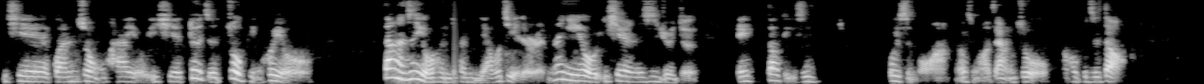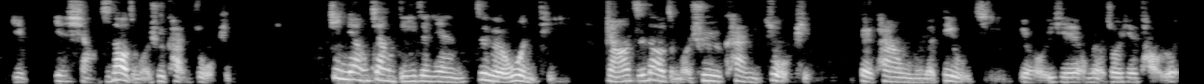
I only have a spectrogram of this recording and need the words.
一些观众还有一些对着作品会有，当然是有很很了解的人，那也有一些人是觉得，哎，到底是为什么啊？为什么要这样做？然后不知道，也也想知道怎么去看作品，尽量降低这件这个问题，想要知道怎么去看作品。可以看我们的第五集，有一些我们有做一些讨论。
